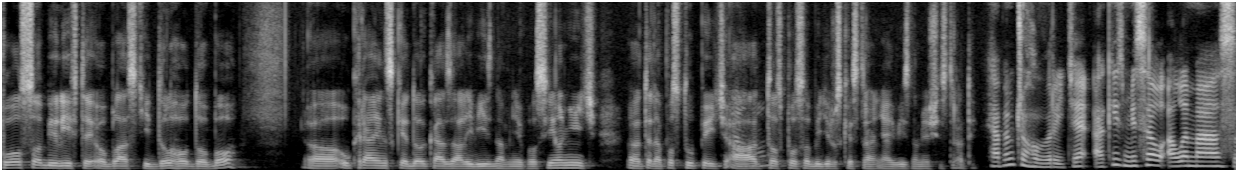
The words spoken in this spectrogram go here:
pôsobili v tej oblasti dlhodobo, ukrajinské dokázali významne posilniť, teda postúpiť a to spôsobiť ruskej strane aj významnejšie straty. Chápem, čo hovoríte. Aký zmysel ale má z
